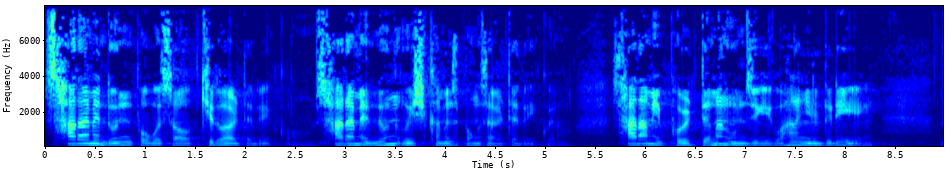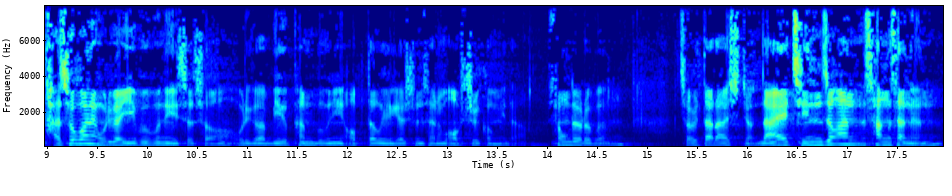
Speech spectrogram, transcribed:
사람의 눈 보고서 기도할 때도 있고 사람의 눈 의식하면서 봉사할 때도 있고요. 사람이 볼 때만 움직이고 하는 일들이 다소간에 우리가 이 부분에 있어서 우리가 미흡한 부분이 없다고 얘기할 수 있는 사람은 없을 겁니다. 성도 여러분, 저를 따라 하시죠. 나의 진정한 상사는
